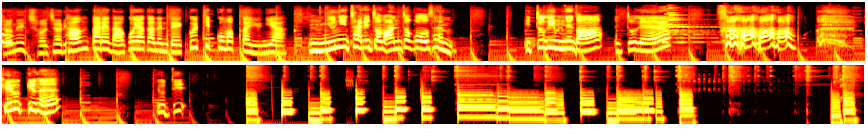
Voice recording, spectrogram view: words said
전에 저 자리 다음 달에 나고야 가는데 꿀팁 고맙다 윤이야. 음, 윤희 자리 좀 앉아고 셈. 이쪽입니다. 이쪽에. 개웃기네. 이거 니. 네...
